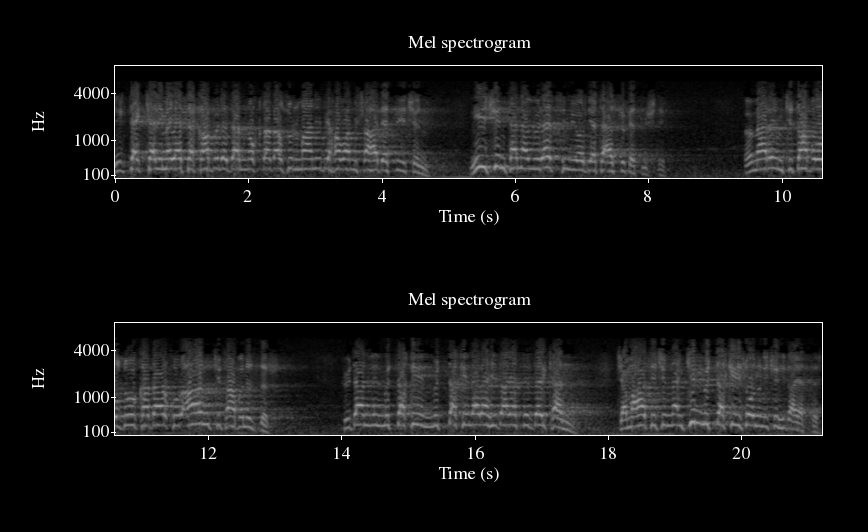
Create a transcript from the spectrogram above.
Bir tek kelimeye tekabül eden noktada zulmani bir hava müşahede ettiği için, niçin tenevvür etmiyor diye teessüf etmişti. Ömer'in kitap olduğu kadar Kur'an kitabınızdır. Hüdellil müttakin, müttakilere hidayettir derken, cemaat içinden kim müttakiyse onun için hidayettir.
